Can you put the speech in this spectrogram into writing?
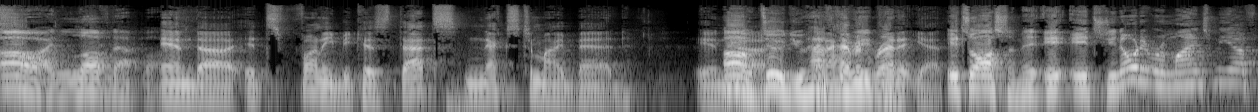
oh, I love that book. And uh, it's funny because that's next to my bed. In, Oh, uh, dude, you have and I haven't read read it yet. It's awesome. It, it, it's you know what it reminds me of.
